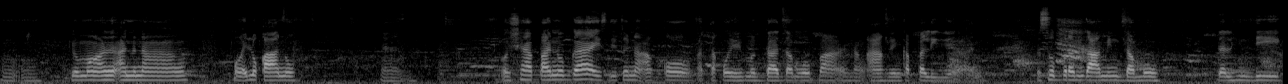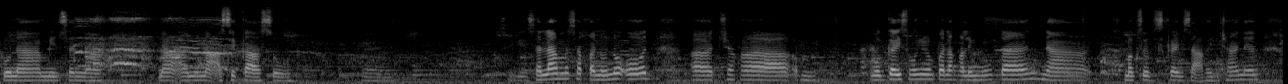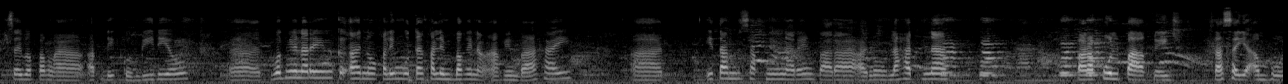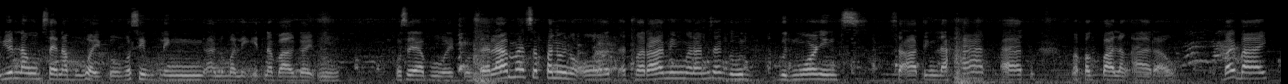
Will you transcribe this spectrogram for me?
Oo. Yung mga ano ng mga Ilocano. Yan. O siya, paano guys? Dito na ako. At ako yung magdadamo pa ng aking kapaligiran. Sobrang daming damo. Dahil hindi ko na minsan na, na ano na asikaso. Yan. Sige, salamat sa panonood. At saka, um, Huwag guys, huwag niyo palang kalimutan na mag-subscribe sa akin channel sa iba pang ah, update kong video. At huwag niyo na rin ano, kalimutan kalimbangin ang aking bahay. At itamsak niyo na rin para ano, lahat na para full package. Sasaya ang buhay. Yun lang masaya na buhay ko. Simpleng ano, maliit na bagay. Mm. Masaya buhay ko. Salamat sa panonood at maraming maraming sa good, good mornings sa ating lahat at mapagpalang araw. Bye-bye!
